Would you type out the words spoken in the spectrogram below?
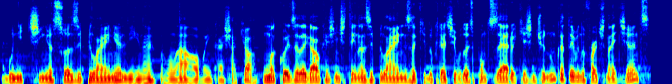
bonitinho a sua zipline ali, né? Vamos lá, ó, vou encaixar aqui, ó. Uma coisa legal que a gente tem nas ziplines aqui do Criativo 2.0 e que a gente nunca teve no Fortnite antes,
